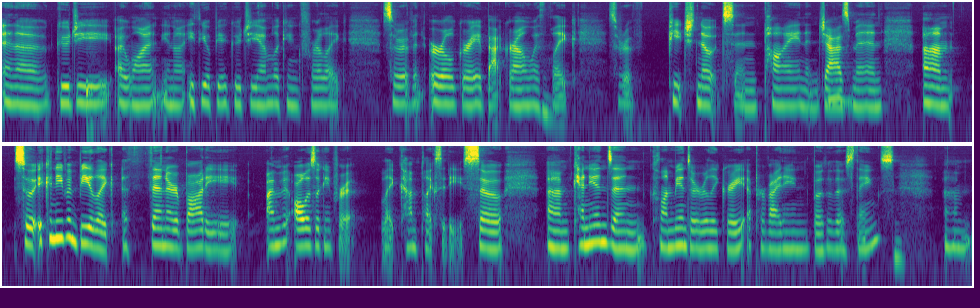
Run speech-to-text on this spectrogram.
in a Guji, I want, you know, Ethiopia Guji, I'm looking for like sort of an Earl Grey background with like sort of peach notes and pine and jasmine. Um, so it can even be like a thinner body. I'm always looking for like complexity. So um, Kenyans and Colombians are really great at providing both of those things. Um,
